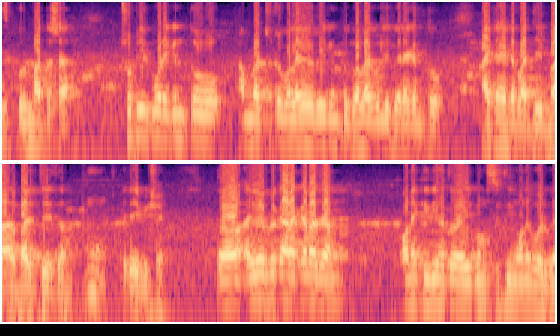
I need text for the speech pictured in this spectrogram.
স্কুল মাদ্রাসা ছুটির পরে কিন্তু আমরা ছোটবেলায় ভেবে কিন্তু গলাগুলি করে কিন্তু হাইটা হাইটা বাড়ি বা- বাড়িতে যেতাম হুম, এটাই বিষয়। তো এইভাবে কারা কারা যান, অনেকেরই হয়তো এরকম স্মৃতি মনে পড়বে।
